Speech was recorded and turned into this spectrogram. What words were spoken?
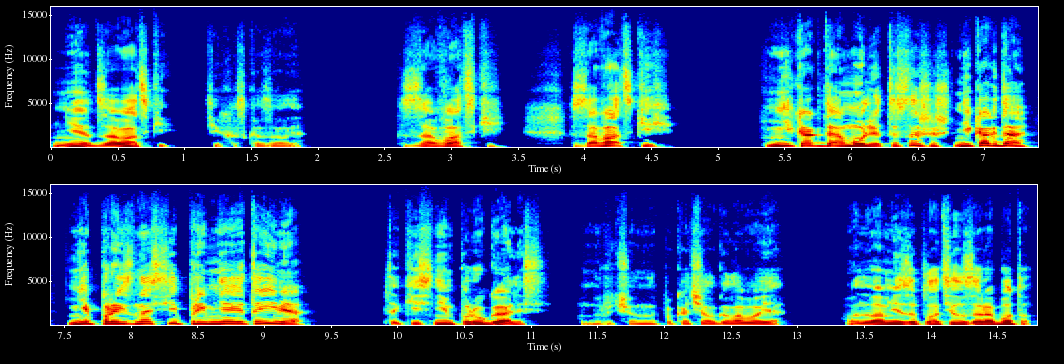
«Нет, Завадский», — тихо сказал я. «Завадский! Завадский! Никогда, Муля, ты слышишь? Никогда! Не произноси при мне это имя!» Так и с ним поругались. Удрученно покачал головой я. «Он вам не заплатил за работу?»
